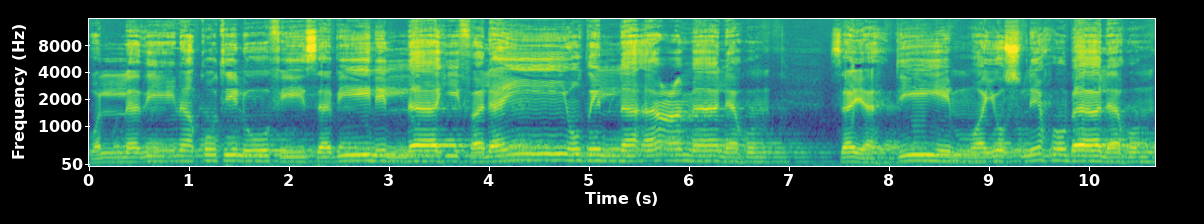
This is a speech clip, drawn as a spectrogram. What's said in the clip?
والذين قتلوا في سبيل الله فلن يضل أعمالهم. سيهديهم ويصلح بالهم.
